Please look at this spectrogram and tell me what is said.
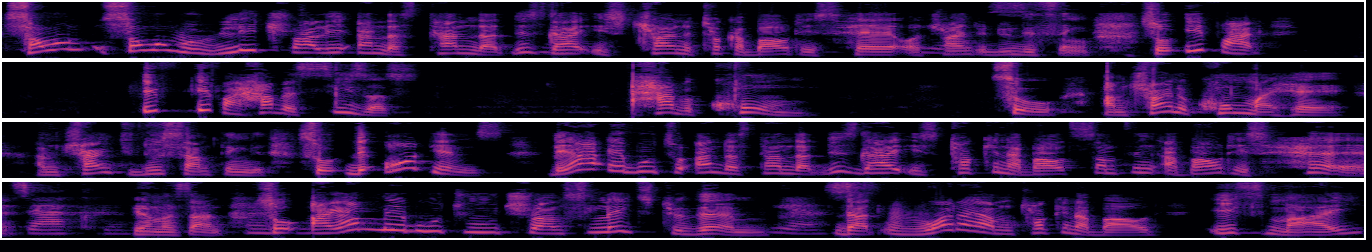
someone someone will literally understand that this guy is trying to talk about his hair or trying to do this thing. So if I if if I have a scissors, I have a comb. So I'm trying to comb my hair. I'm trying to do something. So the audience, they are able to understand that this guy is talking about something about his hair. Exactly. You understand? So Mhm. I am able to translate to them Yes. that what I am talking about is my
